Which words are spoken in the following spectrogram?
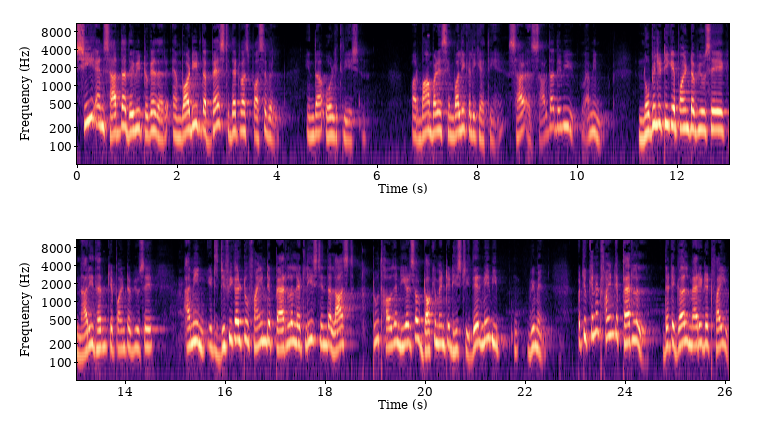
she and Sharada Devi together embodied the best that was possible in the old creation और माँ बड़े सिंबॉलिकली कहती हैं Sharada Devi I mean nobility के पॉइंट ऑफ़ व्यू से, एक नारी धर्म के पॉइंट ऑफ़ व्यू से I mean it's difficult to find a parallel at least in the last two thousand years of documented history there may be women but you cannot find a parallel that a girl married at five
